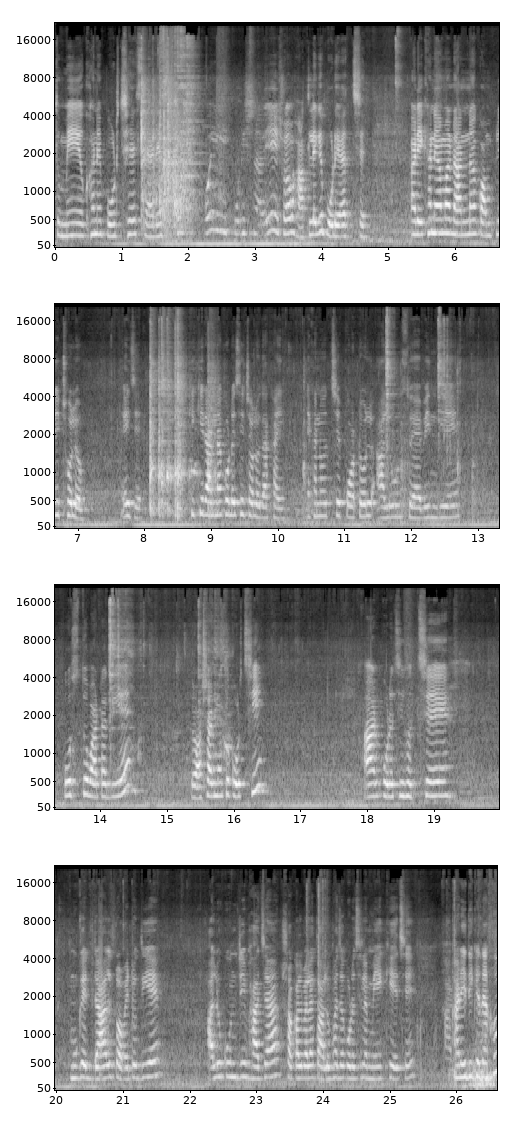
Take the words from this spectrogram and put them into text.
তো মেয়ে ওখানে পড়ছে, স্যার এসছে। ওই পড়িস না রে, সব হাত লেগে পড়ে যাচ্ছে। আর এখানে আমার রান্না কমপ্লিট হলো। এই যে, কী কী রান্না করেছি চলো দেখাই। এখানে হচ্ছে পটল, আলু, সয়াবিন দিয়ে, পোস্ত, বাটা দিয়ে রসার মতো করছি। আর করেছি হচ্ছে মুগের ডাল, টমেটো দিয়ে, আলু কুঞ্জি ভাজা। সকালবেলা তো আলু ভাজা করেছিলাম, মেয়ে খেয়েছে। আর এদিকে দেখো,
